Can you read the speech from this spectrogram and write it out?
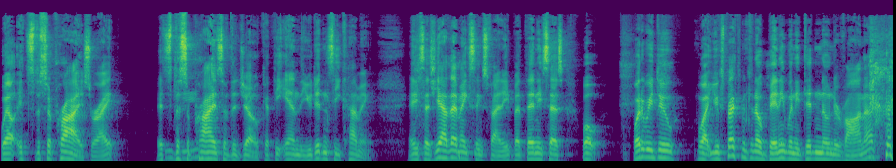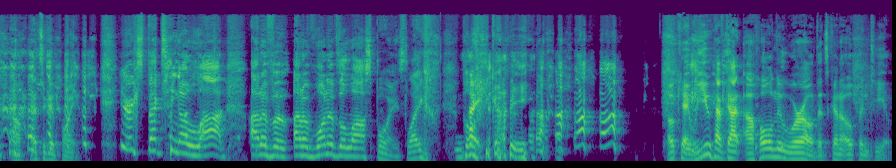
well, it's the surprise, right? It's the surprise of the joke at the end that you didn't see coming. And he says, yeah, that makes things funny. But then he says, well, what do we do? What, you expect him to know Benny when he didn't know Nirvana? oh, that's a good point. You're expecting a lot out of a out of one of the Lost Boys, like like me. Okay, well, you have got a whole new world that's going to open to you.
